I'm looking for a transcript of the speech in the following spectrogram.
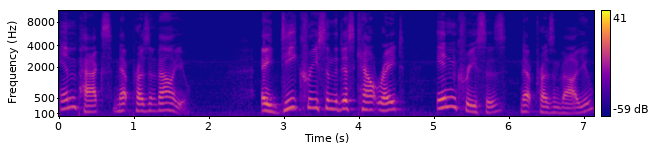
impacts net present value. A decrease in the discount rate increases net present value,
